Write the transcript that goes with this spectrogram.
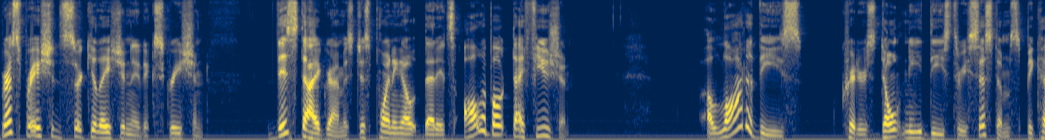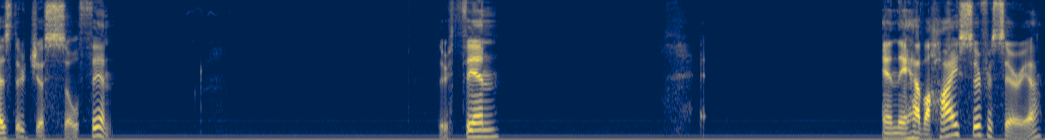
Respiration, circulation, and excretion. This diagram is just pointing out that it's all about diffusion. A lot of these critters don't need these three systems because they're just so thin. They're thin, and they have a high surface area.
